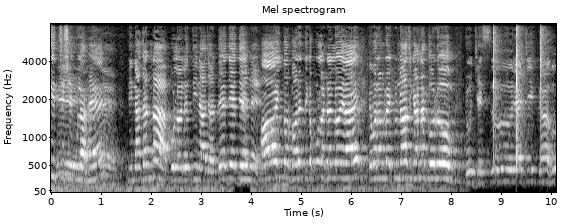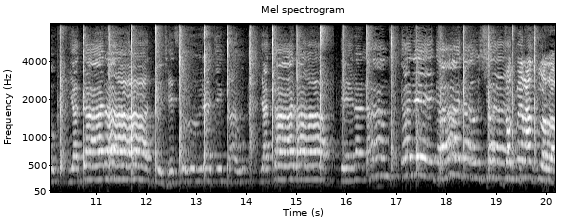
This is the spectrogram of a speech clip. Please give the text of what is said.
দিচ্ছি সেগুলা হ্যাঁ? তিন হাজার না? পোলা হইলে তিন হাজার। দে দে দে। আয় তোর ঘরের থেকে পোলাটা লই আয়। এবার আমরা একটু নাচ গানা করুম। তুঝে সুরজ কাহু ইয়া তারা। তুঝে সুরজ কাহু ইয়া তারা। তেরা নাম করে গারৌশন জন্মে রাজগুলারা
